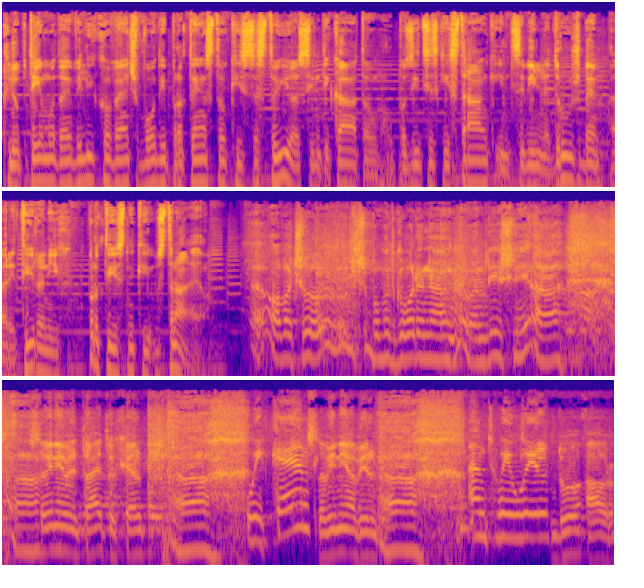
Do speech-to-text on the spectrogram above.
Kljub temu, da je veliko več vodi protestov, ki se stojijo sindikatov, opozicijskih strank in civilne družbe, aretiranih, protestniki ustrajajo. Oba, če, če bom odgovoril na angliški. Slovenija will try to help. Uh, we can. Slovenija will. Uh, and we will. Do our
